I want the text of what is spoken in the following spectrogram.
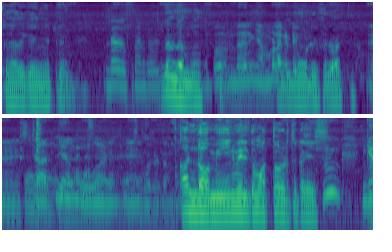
പിന്നെ അത് കഴിഞ്ഞിട്ട് എന്താ കണ്ടോ മീൻ വലുത് മൊത്തം എടുത്തിട്ട് കേസ് എനിക്ക്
